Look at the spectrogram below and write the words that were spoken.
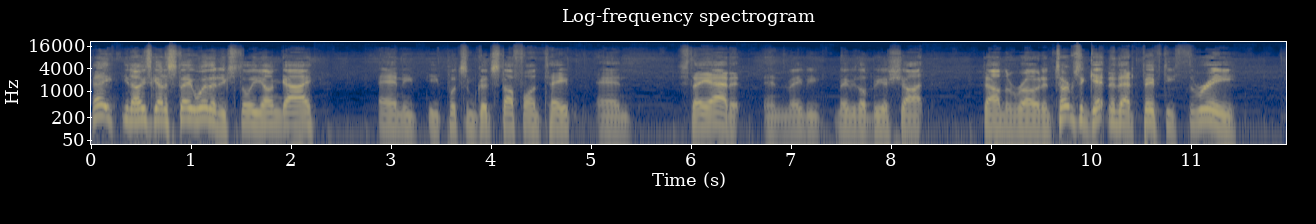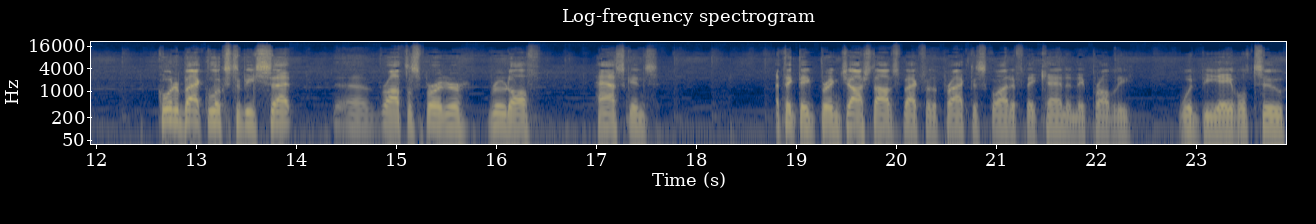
hey, you know, he's got to stay with it. He's still a young guy, and he, he put some good stuff on tape and stay at it. And maybe maybe there'll be a shot down the road. In terms of getting to that 53, quarterback looks to be set. Uh, Roethlisberger, Rudolph, Haskins. I think they bring Josh Dobbs back for the practice squad if they can, and they probably would be able to.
